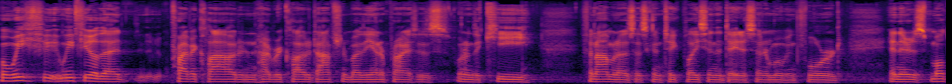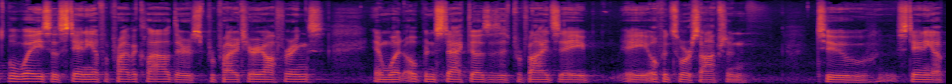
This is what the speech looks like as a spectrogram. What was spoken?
Well, we, fe- we feel that private cloud and hybrid cloud adoption by the enterprise is one of the key phenomena that's going to take place in the data center moving forward. And there's multiple ways of standing up a private cloud. There's proprietary offerings, and what OpenStack does is it provides a, a open source option to standing up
